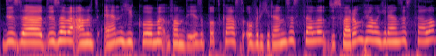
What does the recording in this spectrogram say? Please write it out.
Dus, uh, dus zijn we aan het einde gekomen van deze podcast over grenzen stellen. Dus waarom gaan we grenzen stellen?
